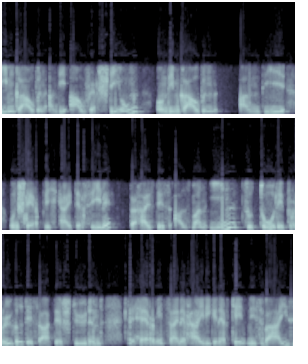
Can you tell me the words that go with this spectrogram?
im Glauben an die Auferstehung und im Glauben an die Unsterblichkeit der Seele. Da heißt es, als man ihn zu Tode prügelte, sagt er stöhnend, der Herr mit seiner heiligen Erkenntnis weiß,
